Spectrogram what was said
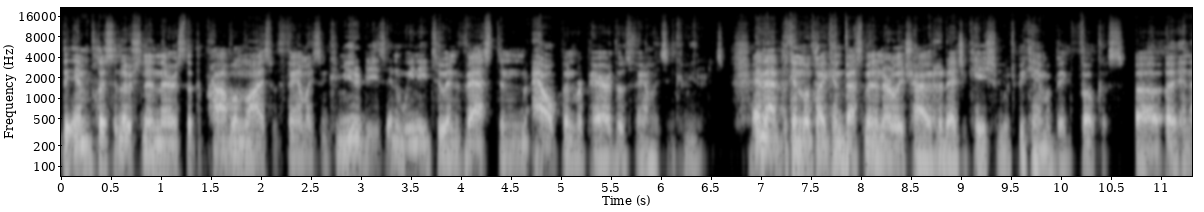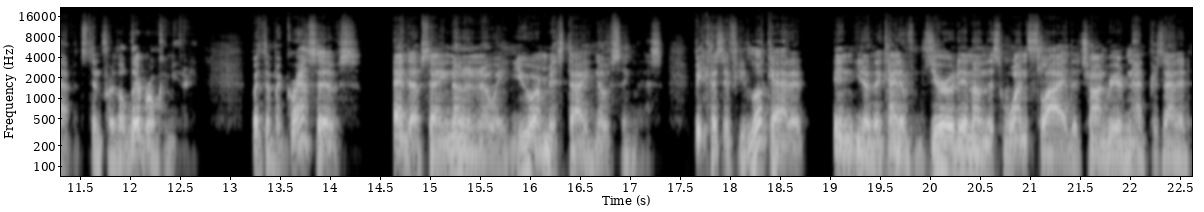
the implicit notion in there is that the problem lies with families and communities and we need to invest and help and repair those families and communities and that can look like investment in early childhood education which became a big focus uh, in evanston for the liberal community but the progressives end up saying, no, no, no, wait, you are misdiagnosing this. Because if you look at it, and you know, they kind of zeroed in on this one slide that Sean Reardon had presented.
